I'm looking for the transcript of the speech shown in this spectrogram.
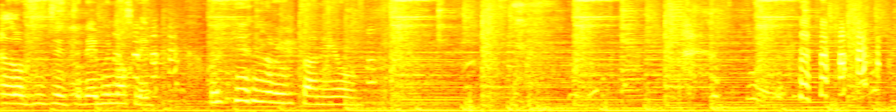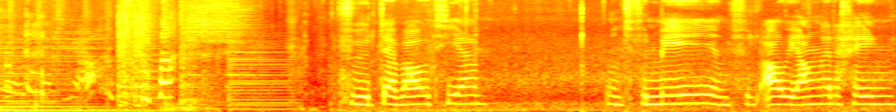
Also, sie sind immer noch ein bisschen. Und dann ruft Anni auch. für den Wald hier und für mich und für alle anderen Kinder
